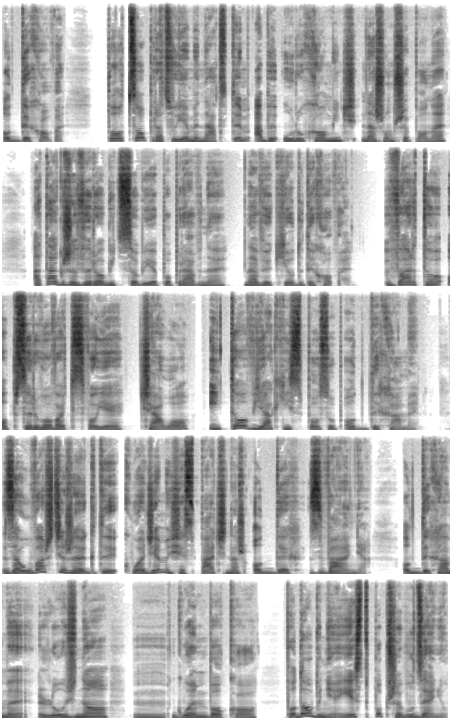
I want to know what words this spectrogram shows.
oddechowe, po co pracujemy nad tym, aby uruchomić naszą przeponę, a także wyrobić sobie poprawne nawyki oddechowe. Warto obserwować swoje ciało i to, w jaki sposób oddychamy. Zauważcie, że gdy kładziemy się spać, nasz oddech zwalnia. Oddychamy luźno, mm, głęboko. Podobnie jest po przebudzeniu.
